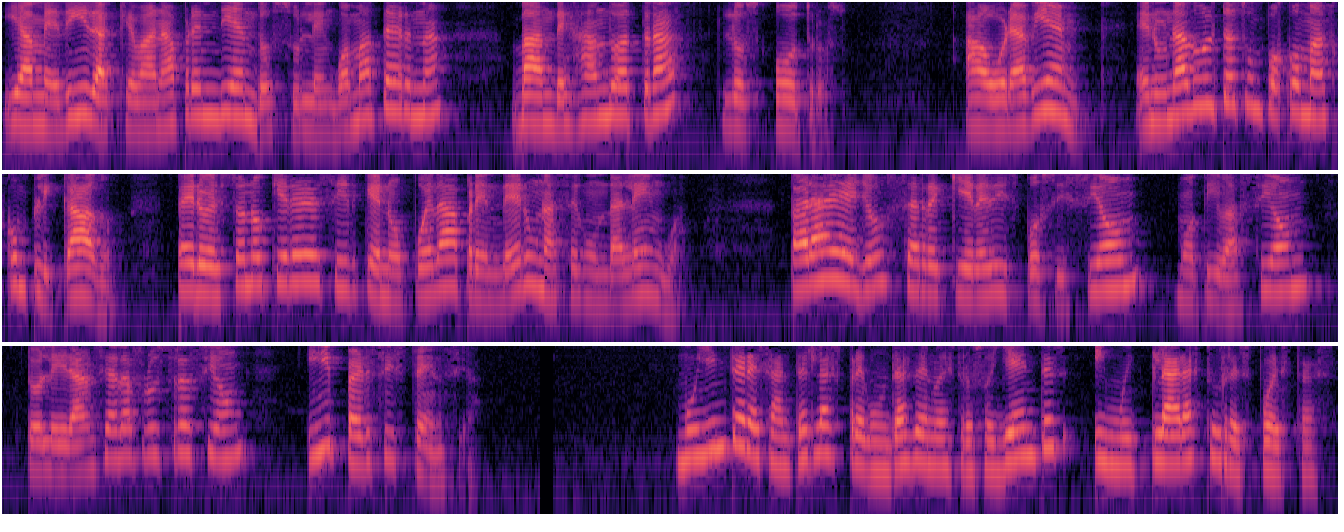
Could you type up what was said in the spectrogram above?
y a medida que van aprendiendo su lengua materna, van dejando atrás los otros. Ahora bien, en un adulto es un poco más complicado, pero esto no quiere decir que no pueda aprender una segunda lengua. Para ello se requiere disposición, motivación, tolerancia a la frustración y persistencia. Muy interesantes las preguntas de nuestros oyentes y muy claras tus respuestas.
